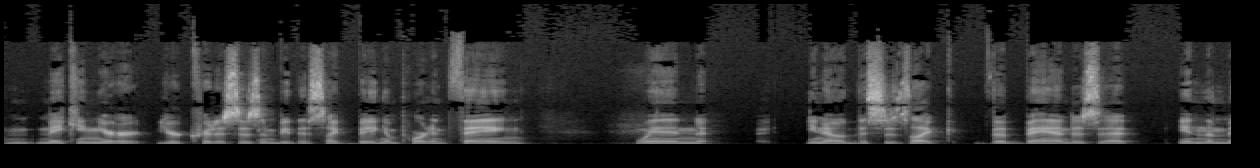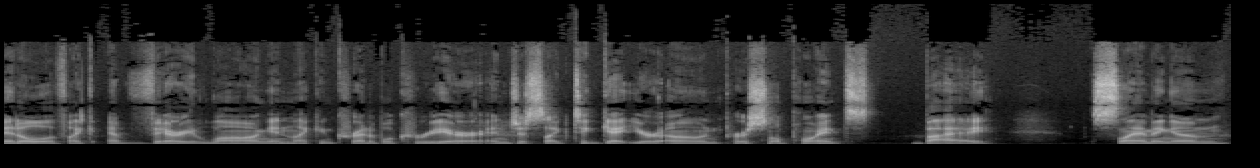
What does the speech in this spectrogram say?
making your your criticism be this like big important thing when you know this is like the band is at in the middle of like a very long and like incredible career and just like to get your own personal points by slamming them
